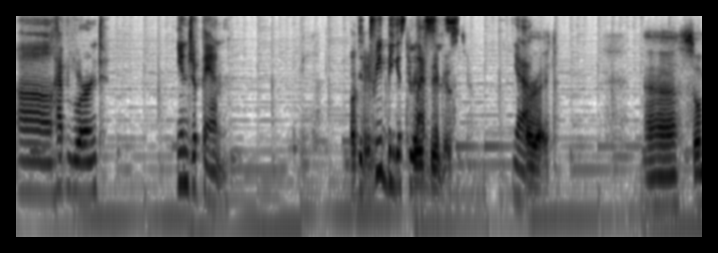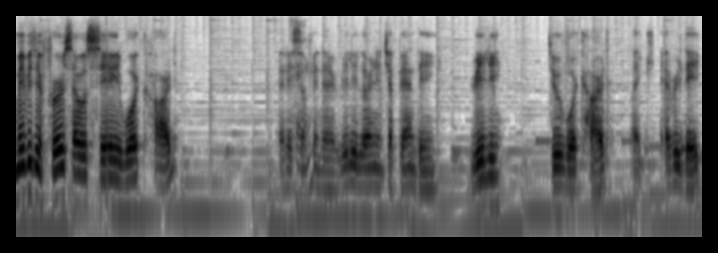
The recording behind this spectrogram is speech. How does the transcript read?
uh, have learned in Japan. Okay. The three biggest three lessons. Biggest. Yeah. All right. Uh, so maybe the first I would say work hard. That is okay. something that I really learned in Japan. They really do work hard, like every day.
